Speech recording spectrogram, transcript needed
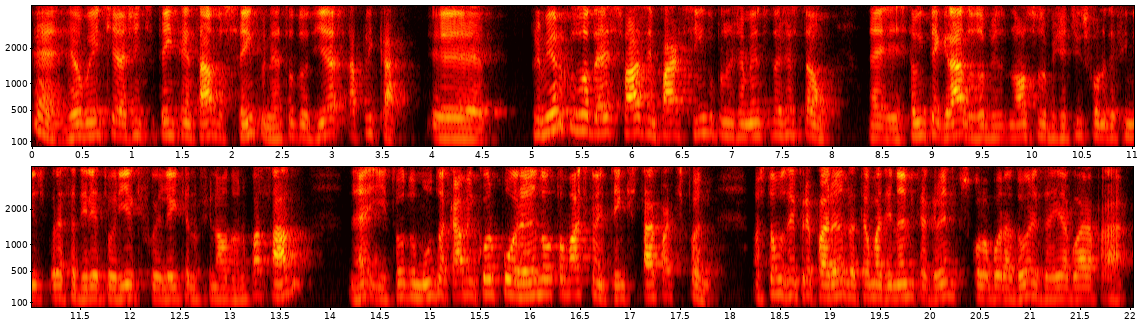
É, realmente a gente tem tentado sempre, né, todo dia, aplicar. É, primeiro que os ODS fazem parte, sim, do planejamento da gestão. Né, estão integrados, os nossos objetivos foram definidos por essa diretoria que foi eleita no final do ano passado, né, e todo mundo acaba incorporando automaticamente, tem que estar participando. Nós estamos aí preparando até uma dinâmica grande com os colaboradores aí agora para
